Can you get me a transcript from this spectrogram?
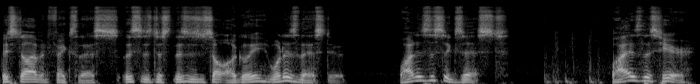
They still haven't fixed this. This is just, this is so ugly. What is this, dude? Why does this exist? Why is this here?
